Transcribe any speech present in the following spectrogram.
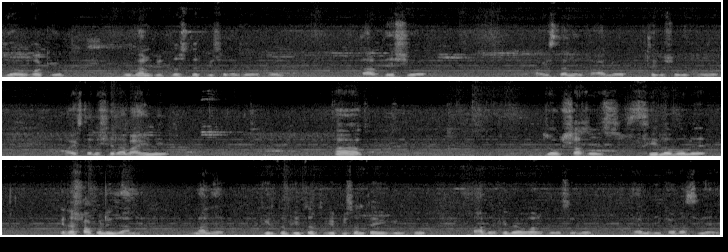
জিয়াউল হকের বিমান বিধ্বস্তের পিছনে যেরকম তার দেশীয় পাকিস্তানি পাইলট থেকে শুরু করে পাকিস্তানি সেনাবাহিনী হ্যাঁ যোগ সাজস ছিল বলে এটা সকলেই জানে। মানে কিন্তু ভিতর থেকে পিছন থেকে কিন্তু তাদেরকে ব্যবহার করেছিল আমেরিকা বা সিআই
